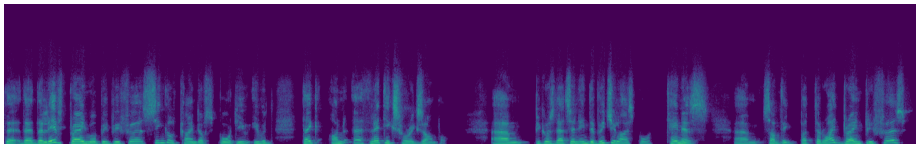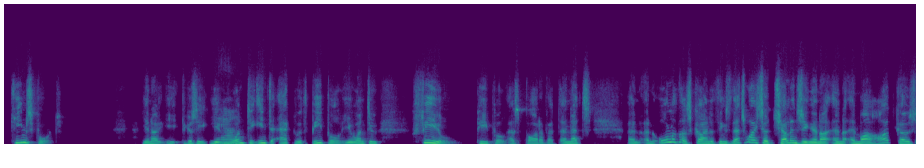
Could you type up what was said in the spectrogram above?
The, the, the left brain will be prefer single kind of sport. He, he would take on athletics, for example, um, because that's an individualized sport, tennis, um, something. But the right brain prefers team sport. You know, because you, you yeah. want to interact with people, you want to feel people as part of it, and that's and, and all of those kind of things. That's why it's so challenging. And, I, and, and my heart goes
